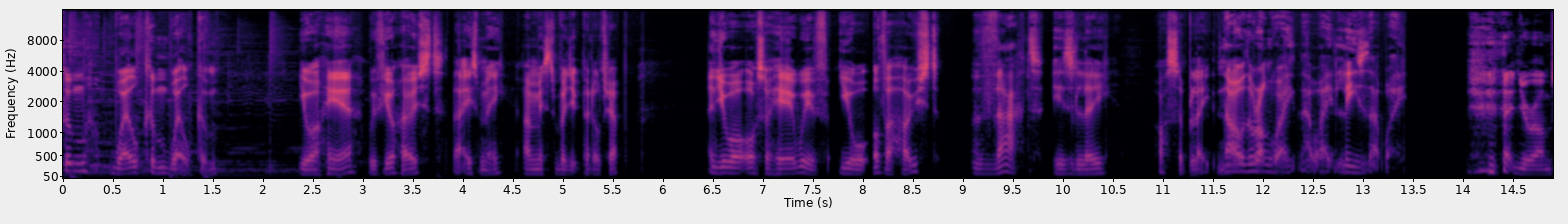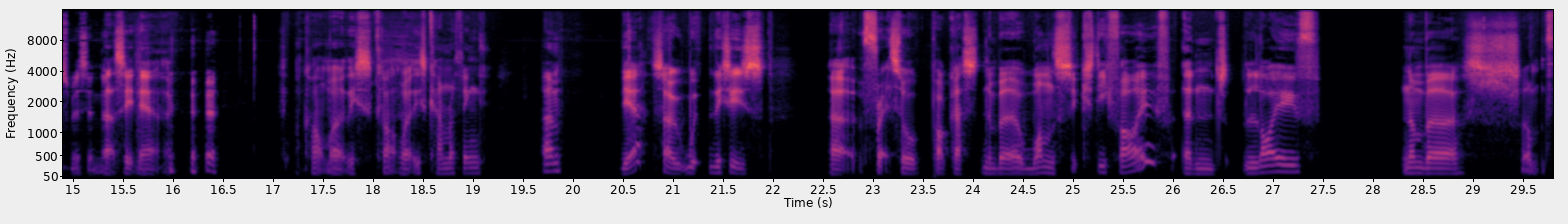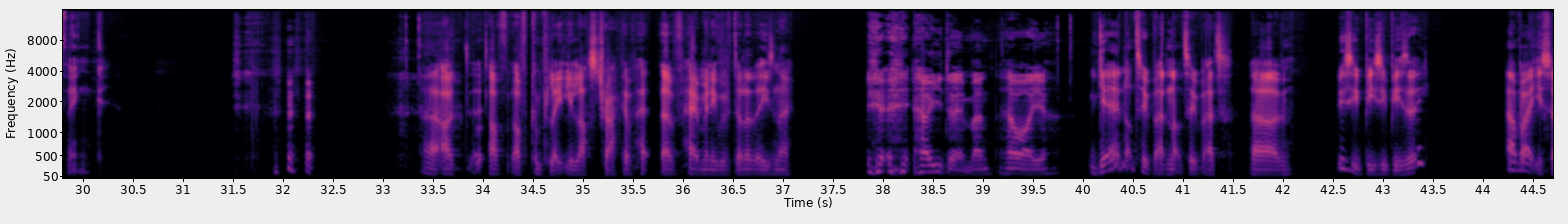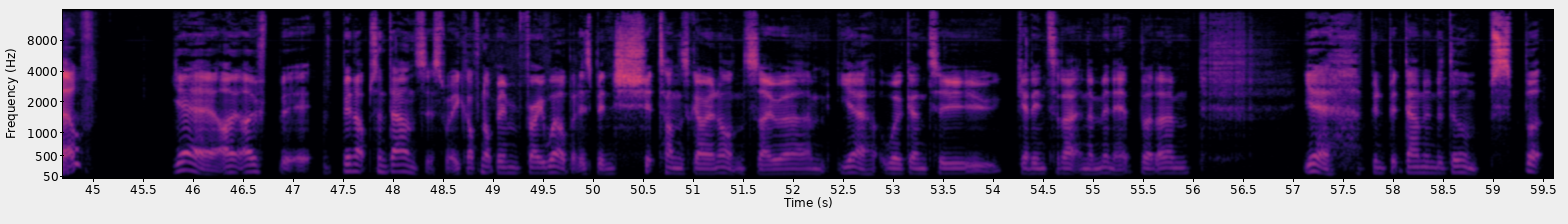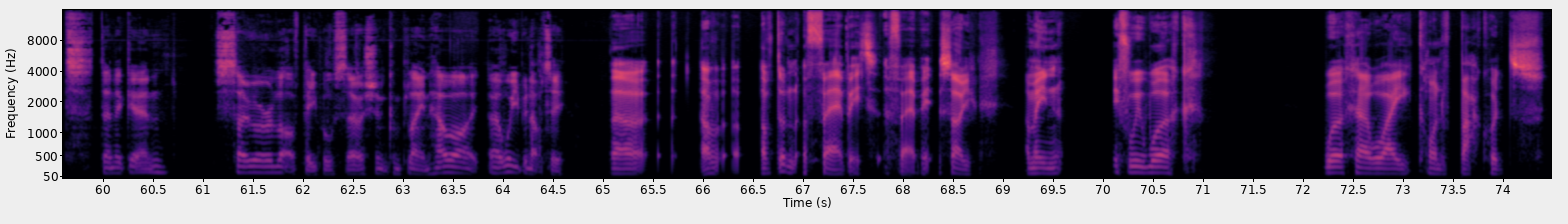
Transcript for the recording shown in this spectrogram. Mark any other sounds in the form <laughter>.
Welcome, welcome, welcome. You are here with your host, that is me. I'm Mr. Budget Pedal Chap. And you are also here with your other host, that is Lee. Possibly. No, the wrong way. That way. Lee's that way. <laughs> and your arm's missing. Now. That's it. Yeah. <laughs> I can't work this. Can't work this camera thing. Um. Yeah. So w- this is uh Fret Talk podcast number one sixty five and live number something. <laughs> uh, I, I've I've completely lost track of of how many we've done of these now. <laughs> How are you doing, man? How are you? Yeah, not too bad, not too bad. Um, busy, busy, busy. How about yourself? Yeah, I, I've been ups and downs this week. I've not been very well, but it's been shit tons going on. So um, yeah, we're going to get into that in a minute. But um, yeah, I've been a bit down in the dumps. But then again, so are a lot of people. So I shouldn't complain. How are uh, what you been up to? Uh, I've I've done a fair bit, a fair bit. So, I mean, if we work work our way kind of backwards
